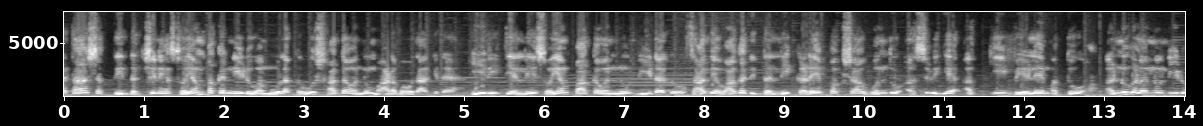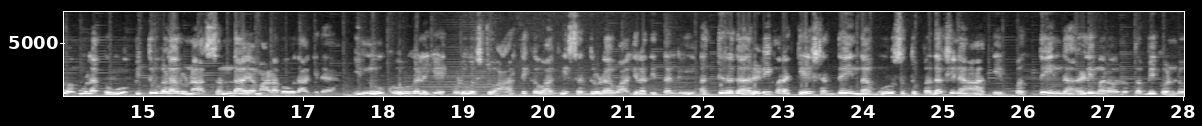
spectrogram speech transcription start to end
ಯಥಾಶಕ್ತಿ ದಕ್ಷಿಣೆಯ ಸ್ವಯಂಪಕ ನೀಡುವ ಮೂಲಕವೂ ಶ್ರಾದ್ದವನ್ನು ಮಾಡಬಹುದಾಗಿದೆ. ಈ ರೀತಿಯಲ್ಲಿ ಸ್ವಯಂ ಪಾಕವನ್ನು ನೀಡಲು ಸಾಧ್ಯವಾಗದಿದ್ದಲ್ಲಿ ಕಡೆ ಪಕ್ಷ ಒಂದು ಹಸುವಿಗೆ ಅಕ್ಕಿ, ಬೇಳೆ ಮತ್ತು ಹಣ್ಣುಗಳನ್ನು ನೀಡುವ ಮೂಲಕವೂ ಪಿತೃಗಳ ಋಣ ಸಂದಾಯ ಮಾಡಬಹುದಾಗಿದೆ. ಇನ್ನು ಗೋವುಗಳಿಗೆ ಕೊಡುವಷ್ಟು ಆರ್ಥಿಕವಾಗಿ ಸದೃಢವಾಗಿರದಿದ್ದಲ್ಲಿ ಹತ್ತಿರದ ಅರಳಿ ಮರಕ್ಕೆ ಶ್ರದ್ಧೆಯಿಂದ ಮೂರು ಸುತ್ತು ಪ್ರದಕ್ಷಿಣೆ ಹಾಕಿ ಭಕ್ತಿಯಿಂದ ಅರಳಿ ಮರವನ್ನು ತಬ್ಬಿಕೊಂಡು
